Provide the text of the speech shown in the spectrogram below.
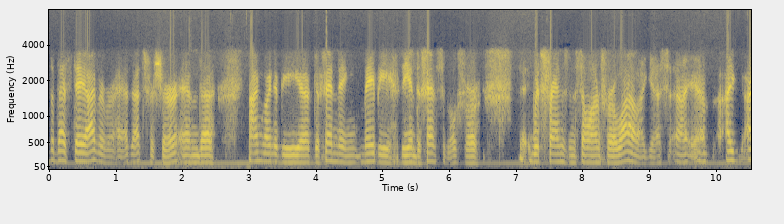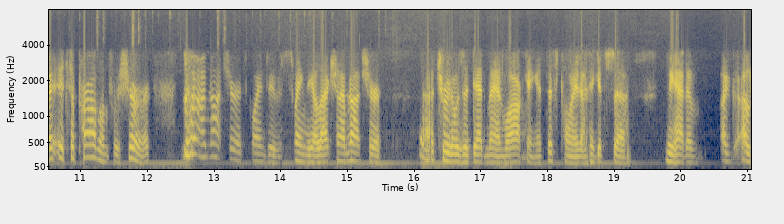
the best day I've ever had, that's for sure. And uh, I'm going to be uh, defending maybe the indefensible for with friends and so on for a while, I guess. Uh, I, I, it's a problem for sure. I'm not sure it's going to swing the election. I'm not sure uh, Trudeau's a dead man walking at this point. I think it's uh, we had a, a, a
